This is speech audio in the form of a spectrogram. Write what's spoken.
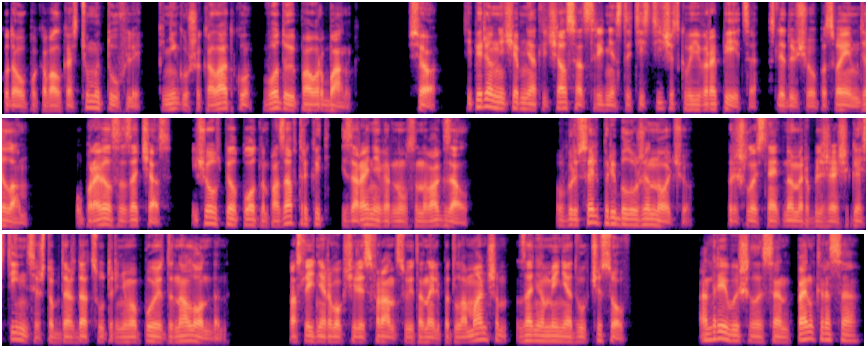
куда упаковал костюмы, туфли, книгу, шоколадку, воду и пауэрбанк. Все, теперь он ничем не отличался от среднестатистического европейца, следующего по своим делам. Управился за час, еще успел плотно позавтракать и заранее вернулся на вокзал. В Брюссель прибыл уже ночью. Пришлось снять номер в ближайшей гостинице, чтобы дождаться утреннего поезда на Лондон. Последний рывок через Францию и тоннель под Ла-Маншем занял менее двух часов, Андрей вышел из Сент-Пенкраса,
